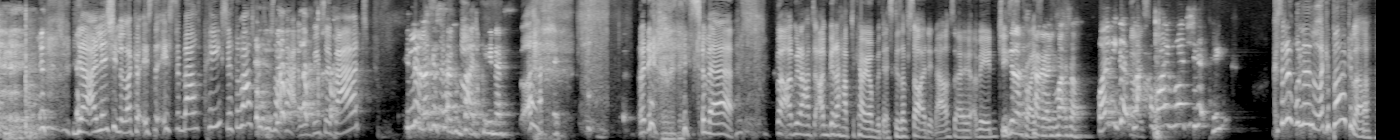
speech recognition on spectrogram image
yeah, I literally look like a, it's the it's the mouthpiece. If the mouthpiece was like that, it wouldn't be so bad. You look like a circumcised penis. I need, I need some air. But I'm gonna have to. I'm gonna have to carry on with this because I've started it now. So I mean, You're Jesus gonna have to carry on. You might as well. Why didn't you get black? Why? Why did you get pink? because I don't want to look like a burglar.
